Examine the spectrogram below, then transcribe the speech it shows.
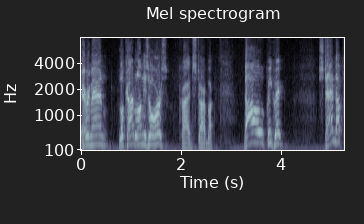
Every man, look out along his oars, cried Starbuck. Now, quick, quick, stand up,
